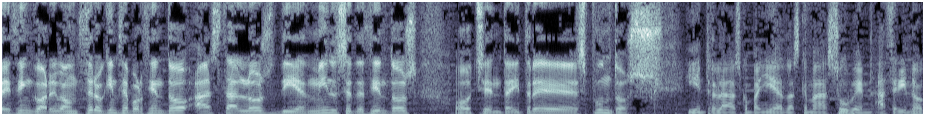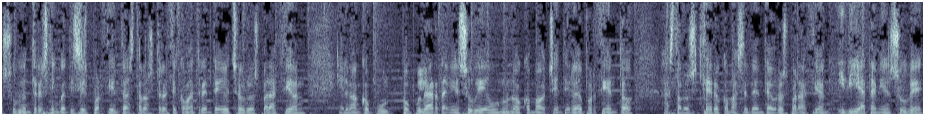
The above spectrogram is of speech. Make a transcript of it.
35 arriba un 0,15% hasta los 10.783 puntos. Y entre las compañías, las que más suben, Acerinox sube un 3,56% hasta los 13,38 euros por acción. El Banco Popular también sube un 1,89% hasta los 0,70 euros por acción. Y Día también sube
